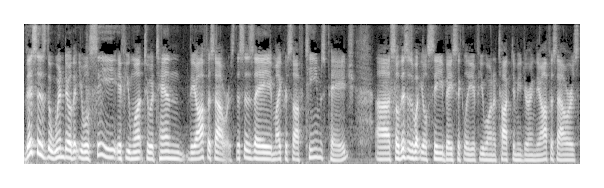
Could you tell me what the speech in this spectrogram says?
This is the window that you will see if you want to attend the office hours. This is a Microsoft Teams page. Uh, so this is what you'll see basically if you want to talk to me during the office hours.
